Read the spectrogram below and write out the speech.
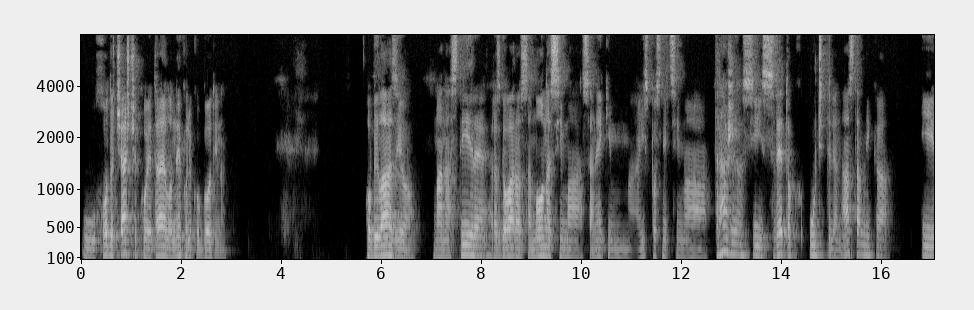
u hodočašće koje je trajalo nekoliko godina. Obilazio manastire, razgovarao sa monasima, sa nekim isposnicima, tražio si svetog učitelja nastavnika i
